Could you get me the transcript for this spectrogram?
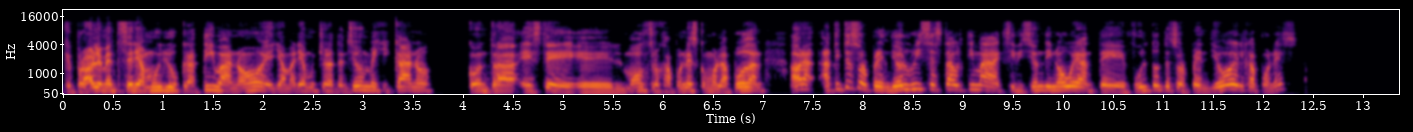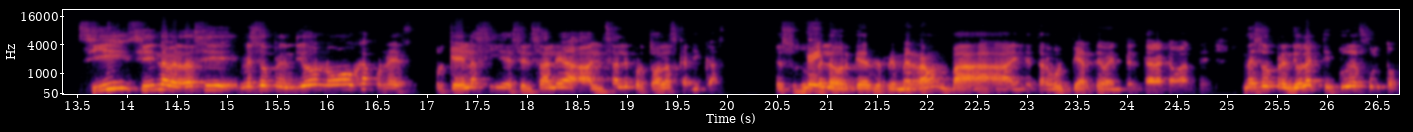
que probablemente sería muy lucrativa, ¿no? Eh, llamaría mucho la atención, un mexicano contra este, el monstruo japonés, como la apodan. Ahora, ¿a ti te sorprendió, Luis, esta última exhibición de Inoue ante Fulton? ¿Te sorprendió el japonés? Sí, sí, la verdad sí, me sorprendió no japonés, porque él así es, él sale, a, él sale por todas las canicas. Es un peleador que desde el primer round va a, intentar golpearte, va a intentar acabarte. Me sorprendió la actitud de Fulton,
